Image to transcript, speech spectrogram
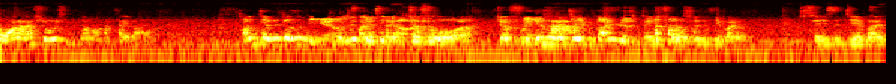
我要让他休息，你知道吗？他太老了，传承的就是你了，我就觉得就是我了，就你就是个接班人，没错，我就是接班人，谁是接班人？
